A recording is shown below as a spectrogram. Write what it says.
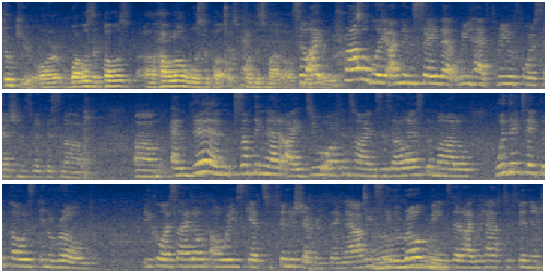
took you? Or what was the pose, uh, how long was the pose for this model? So I probably, I'm going to say that we had three or four sessions with this model. Um, and then something that I do oftentimes is I'll ask the model, would they take the pose in a robe? Because I don't always get to finish everything. Now, obviously, the robe Oh. means that I would have to finish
